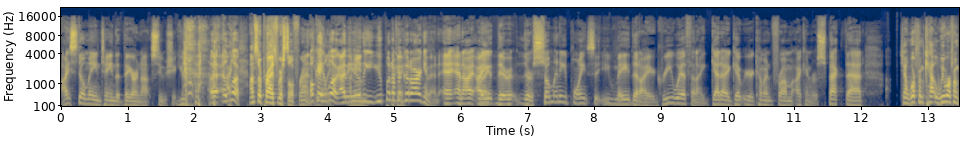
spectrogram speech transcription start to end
i still maintain that they are not sushi you, uh, uh, look I'm surprised we're still friends. Okay, really. look, I mean, you put up a good argument, and, and I, I Right. there are so many points that you made that I agree with, and I get, I get where you're coming from. I can respect that. John, we're from Cal- we were from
